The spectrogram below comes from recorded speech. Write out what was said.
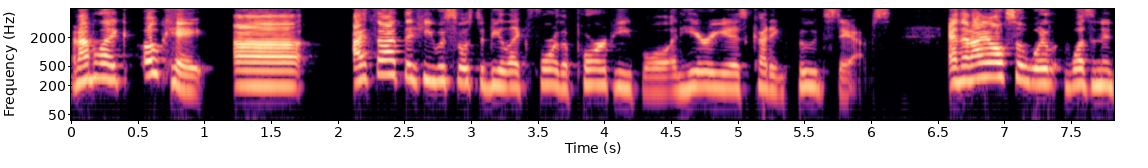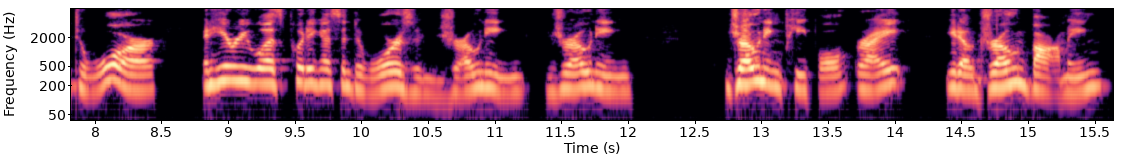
and I'm like, okay, uh I thought that he was supposed to be like for the poor people, and here he is cutting food stamps. And then I also w- wasn't into war, and here he was putting us into wars and droning, droning, droning people, right? You know, drone bombing.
